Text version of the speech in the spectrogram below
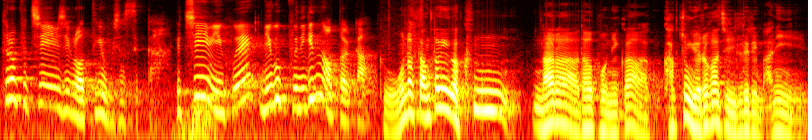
트럼프 취임식을 어떻게 보셨을까? 그 취임 이후에 미국 분위기는 어떨까? 그 워낙 땅덩이가 큰 나라다 보니까 각종 여러 가지 일들이 많이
